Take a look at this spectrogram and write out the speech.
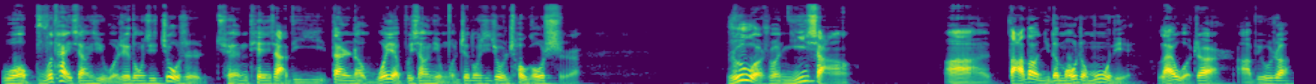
我不太相信我这东西就是全天下第一，但是呢，我也不相信我这东西就是臭狗屎。如果说你想，啊，达到你的某种目的，来我这儿啊，比如说，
